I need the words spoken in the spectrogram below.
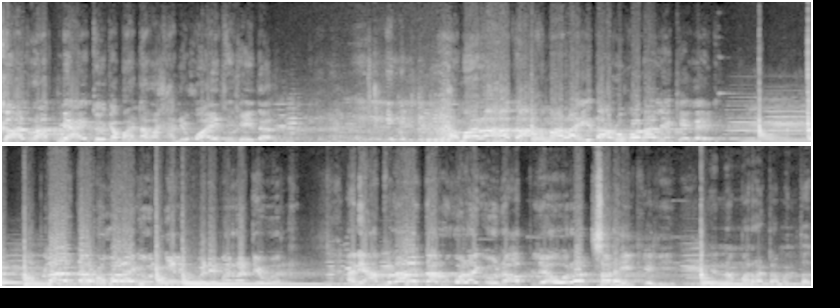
काल रात में आए तो क्या भंडारा खाने को आए थे क्या इधर? हमारा हा हमारा ही दारू गोला लेके गए. दारुगोळा घेऊन गेले म्हणे मराठीवर. आणि आपला दारुगोळा घेऊन आपल्यावरच चढाई केली. यांना मराठा म्हणतात.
